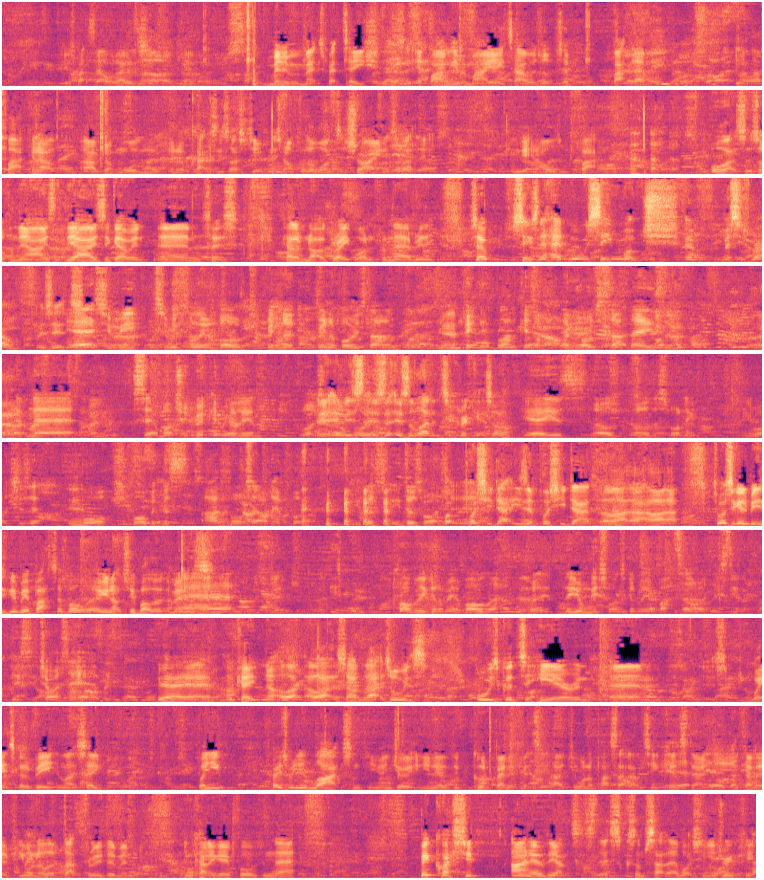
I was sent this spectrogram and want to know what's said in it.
it goes back to that old adage, you know, minimum expectations. If I'm giving my eight hours up to back them, you want that back. And I, I've got more than enough catches last year, but it's not for the ones to try. And it's about that I'm getting old and fat and all that sort of stuff. And the eyes, the eyes are going, um, so it's kind of not a great one from there really. So season ahead, will we see much of Mrs. Relph? Is it? Yeah, should be should be fully involved. Bring the bring the boys down. Yeah. Picnic blanket every Saturdays and and uh, sit and watch the cricket really and watch. And, and is, is, is the lad into cricket as well? Yeah, he is. Well, This one. He, he watches it yeah. more more because I force it on him, but he does he does watch it. Pushy yeah. dad, he's a pushy dad. I like that. I like that. So what's he going to be? He's going to be a batter bowler. Or are you not too bothered at the minute? Uh, he's probably going to be a bowler, but the youngest one's going to be a batter. At least he, at least he tries to hit everything. Yeah, yeah. Okay, no, I like, I like the sound of that. It's always always good to hear, and um, it's the way it's going to be. And like I say, when you suppose when you like something, you enjoy it, and you know the good benefits it has, you want to pass that on to your kids, yeah, don't you? Yeah, you kind of you want to live that through them and, and kind of go forward from there. Big question. I know the answer to this because I'm sat there watching you drink it.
